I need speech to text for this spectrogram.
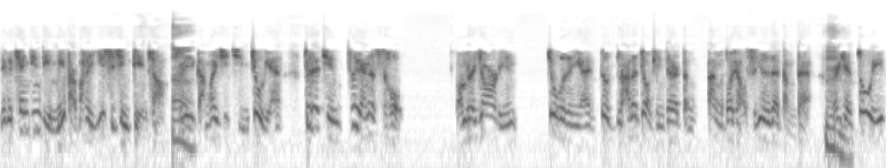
那个千斤顶没法把它一次性顶上，所以赶快去请救援。就在请支援的时候，我们的幺二零救护人员就拿着吊瓶在那等半个多小时，一直在等待，而且周围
